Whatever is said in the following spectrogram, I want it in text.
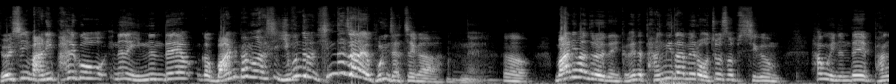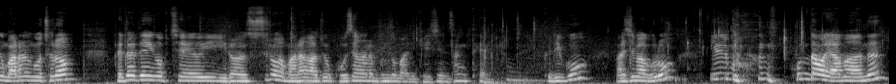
열심히 많이 팔고는 있는데 그러니까 많이 팔면 사실 이분들은 힘들잖아요 본인 자체가 네. 어 많이 만들어야 되니까 근데 박리담회를 어쩔 수 없이 지금 하고 있는데 방금 말하는 것처럼 배달 대행 업체의 이런 수수료가 많아가지고 고생하는 분도 많이 계신 상태 그리고 마지막으로 일본 혼다와 야마하는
